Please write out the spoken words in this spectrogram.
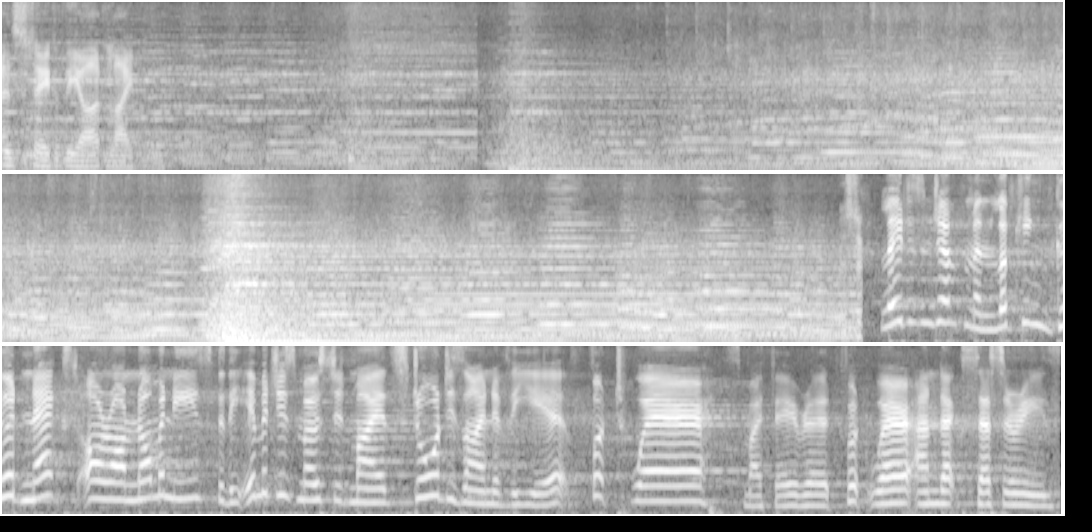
and state of the art lighting. Ladies and gentlemen, looking good next are our nominees for the Images Most Admired Store Design of the Year footwear, it's my favorite, footwear and accessories.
